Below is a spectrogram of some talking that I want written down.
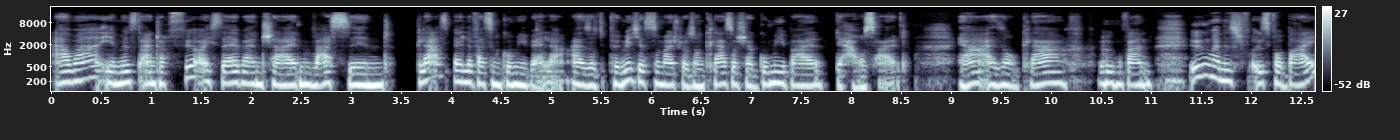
Aber ihr müsst einfach für euch selber entscheiden, was sind Glasbälle, was sind Gummibälle? Also für mich ist zum Beispiel so ein klassischer Gummiball der Haushalt. Ja, also klar, irgendwann, irgendwann ist, ist vorbei.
